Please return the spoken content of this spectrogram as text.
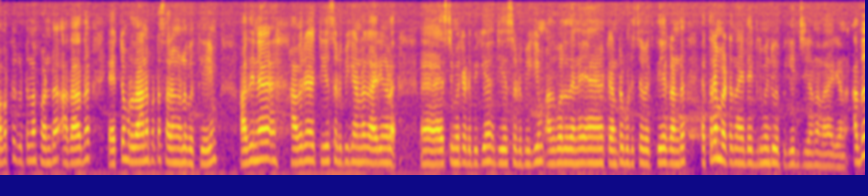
അവർക്ക് കിട്ടുന്ന ഫണ്ട് അതാത് ഏറ്റവും പ്രധാനപ്പെട്ട സ്ഥലങ്ങളിൽ വെക്കുകയും അതിന് അവർ ടി എസ് എടുപ്പിക്കാനുള്ള കാര്യങ്ങൾ എസ്റ്റിമേറ്റ് എടുപ്പിക്കും ടി എസ് എടുപ്പിക്കും അതുപോലെ തന്നെ ടെൻഡർ പിടിച്ച വ്യക്തിയെ കണ്ട് എത്രയും പെട്ടെന്ന് അതിന്റെ എഗ്രിമെന്റ് വെപ്പിക്കുകയും ചെയ്യുക എന്നുള്ള കാര്യമാണ്. അത്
